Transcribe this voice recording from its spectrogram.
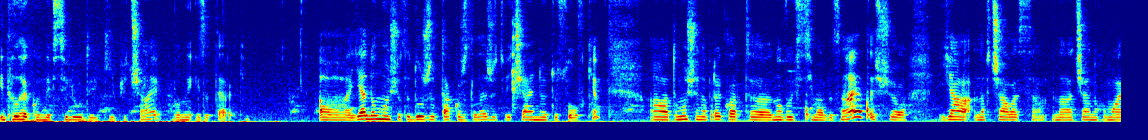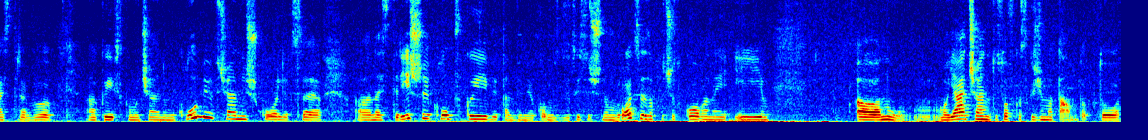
І далеко не всі люди, які п'ють чай, вони ізотерики. Я думаю, що це дуже також залежить від чайної тусовки, тому що, наприклад, е, ну ви всі, мабуть, знаєте, що я навчалася на чайного майстра в е, Київському чайному клубі в чайній школі. Це е, найстаріший клуб в Києві, там він в якомусь 2000 році започаткований. І ну, моя чайна тусовка, скажімо, там. Тобто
